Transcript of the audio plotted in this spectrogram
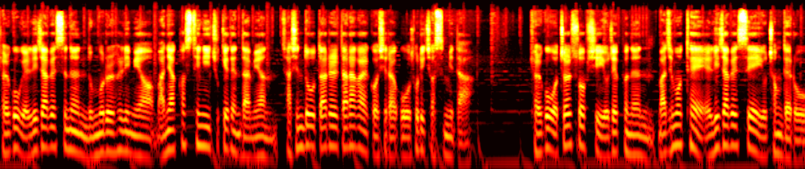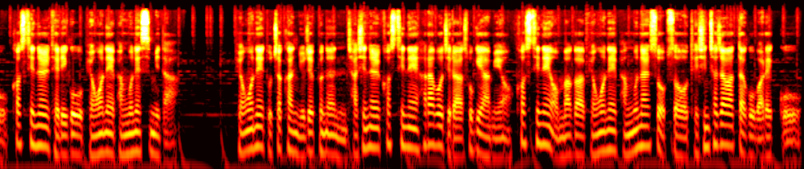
결국 엘리자베스는 눈물을 흘리며 만약 커스틴이 죽게 된다면 자신도 딸을 따라갈 것이라고 소리쳤습니다. 결국 어쩔 수 없이 요제프는 마지못해 엘리자베스의 요청대로 커스틴을 데리고 병원에 방문했습니다. 병원에 도착한 요제프는 자신을 커스틴의 할아버지라 소개하며 커스틴의 엄마가 병원에 방문할 수 없어 대신 찾아왔다고 말했고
